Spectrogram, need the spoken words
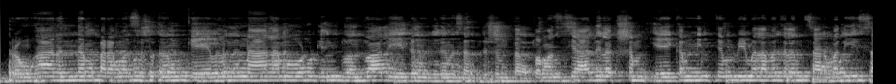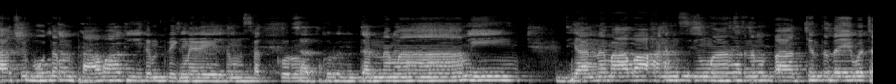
బ్రహ్మానందం పరమసుఖం కేవలం జ్ఞానమూర్తిం ద్వంద్వాతీతం గగన సదృశం తత్వమస్యాది లక్ష్యం ఏకం నిత్యం విమలమచలం సర్వదీ సాక్షిభూతం భావాతీతం త్రిగ్నరేకం సత్కురు సత్కురుం తన్నమామి. ధ్యానమావాహనం సింహాసనం పాద్యంతదైవ చ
